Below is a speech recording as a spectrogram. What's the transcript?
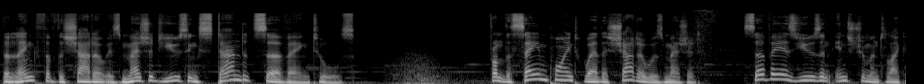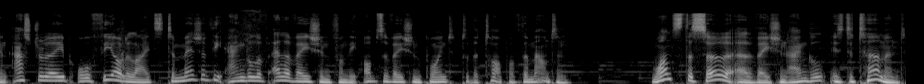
The length of the shadow is measured using standard surveying tools. From the same point where the shadow was measured, surveyors use an instrument like an astrolabe or theodolites to measure the angle of elevation from the observation point to the top of the mountain. Once the solar elevation angle is determined,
